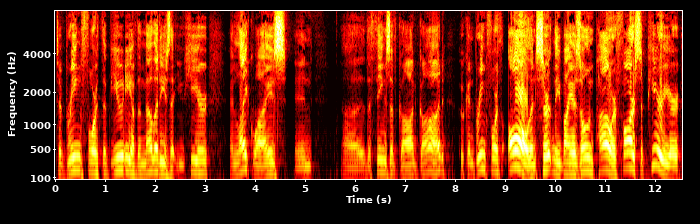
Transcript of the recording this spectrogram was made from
to bring forth the beauty of the melodies that you hear. And likewise, in uh, the things of God, God who can bring forth all, and certainly by his own power, far superior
